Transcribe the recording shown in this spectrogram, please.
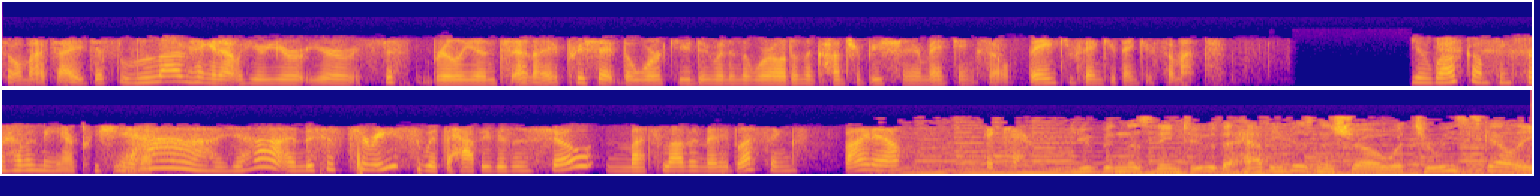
so much. I just love hanging out with you. You're you're just brilliant, and I appreciate the work you're doing in the world and the contribution you're making. So thank you, thank you, thank you so much. You're welcome. Thanks for having me. I appreciate yeah, it. Yeah, yeah. And this is Therese with the Happy Business Show. Much love and many blessings. Bye now. Take care. You've been listening to The Happy Business Show with Therese Skelly.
